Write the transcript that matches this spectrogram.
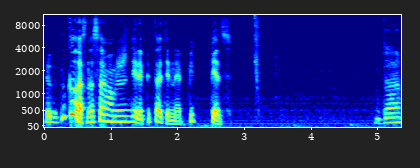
Ну класс, на самом же деле питательная, пипец. Да,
